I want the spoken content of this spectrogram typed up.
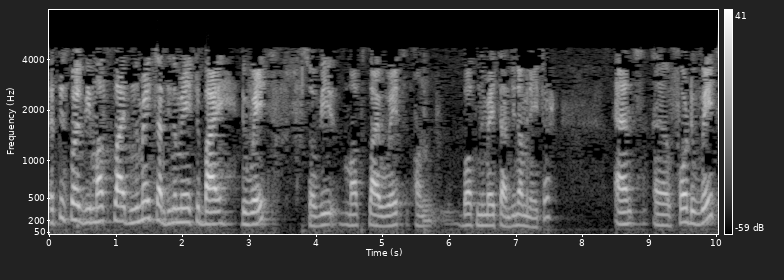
at this point we multiply the numerator and denominator by the weight. So we multiply weight on both numerator and denominator. And uh, for the weight,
